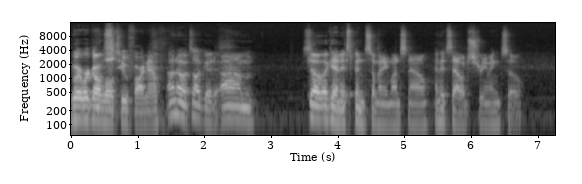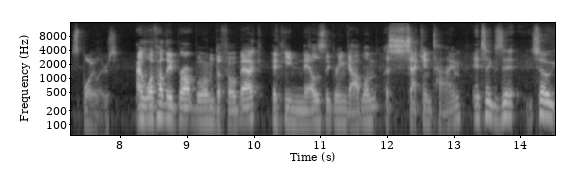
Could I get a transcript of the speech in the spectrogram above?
We're, we're going a little too far now. Oh no, it's all good. Um, so again, it's been so many months now, and it's out streaming. So, spoilers. I love how they brought Willem Dafoe back and he nails the Green Goblin a second time. It's exi- So,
